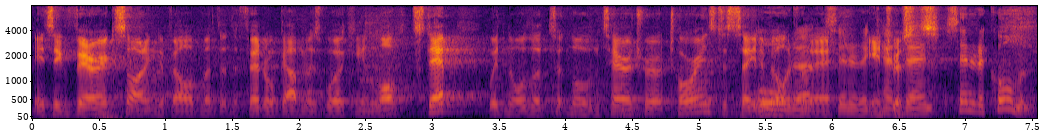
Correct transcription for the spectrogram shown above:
It's a very exciting development that the federal government is working in lockstep with Northern, Northern Territorians to see develop their Senator interests. Canavan. Senator Cormann.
